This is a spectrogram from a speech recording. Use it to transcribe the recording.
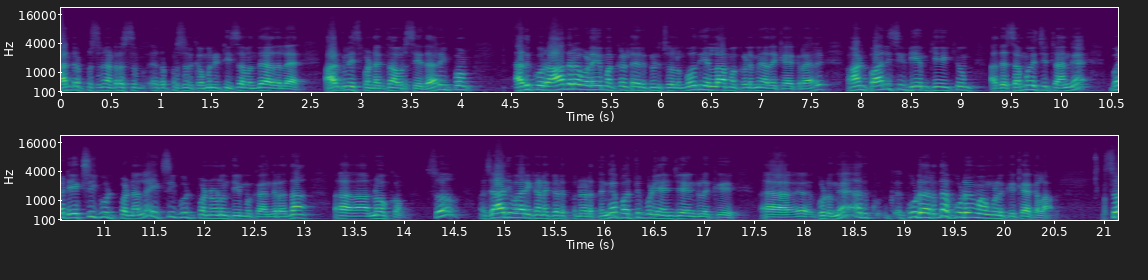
ஹண்ட்ரட் பர்சன்ட் அட்ரஸ் ரெப்ரசன்ட் கம்யூனிட்டிஸை வந்து அதில் ஆர்கனைஸ் பண்ணக்கு தான் அவர் செய்தார். இப்போ அதுக்கு ஒரு ஆதரவு மக்கள்கிட்ட இருக்குன்னு சொல்லும்போது எல்லா மக்களுமே அதை கேட்குறாரு ஆன் பாலிசி டிஎம்கேக்கும் அதை சம்மதிச்சிட்டாங்க பட் எக்ஸிக்யூட் பண்ணலை. எக்ஸிக்யூட் பண்ணணும் திமுகங்கிறது தான் நோக்கம். ஸோ ஜாதிவாரி கணக்கெடுப்பு நடத்துங்க. பத்து புள்ளி அஞ்சு எங்களுக்கு கொடுங்க. அது கூட இருந்தால் கூடவும் அவங்களுக்கு கேட்கலாம். ஸோ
